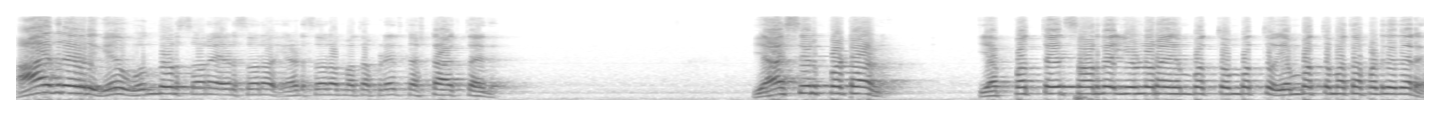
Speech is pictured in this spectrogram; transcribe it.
ಆದರೆ ಅವರಿಗೆ ಒಂದೂವರೆ ಸಾವಿರ, ಎರಡು ಸಾವಿರ ಎರಡು ಸಾವಿರ ಮತ ಪಡೆಯೋದು ಕಷ್ಟ ಆಗ್ತಾ ಇದೆ. ಯಾಸಿರ್ ಪಠಾಣ್ ಎಪ್ಪತ್ತೈದು ಸಾವಿರದ ಏಳ್ನೂರ ಎಂಬತ್ತೊಂಬತ್ತು, ಎಂಬತ್ತು ಮತ ಪಡೆದಿದ್ದಾರೆ.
